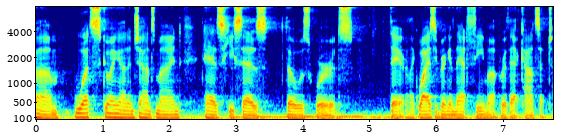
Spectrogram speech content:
Um, what's going on in John's mind as he says those words there? Like, why is he bringing that theme up or that concept?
